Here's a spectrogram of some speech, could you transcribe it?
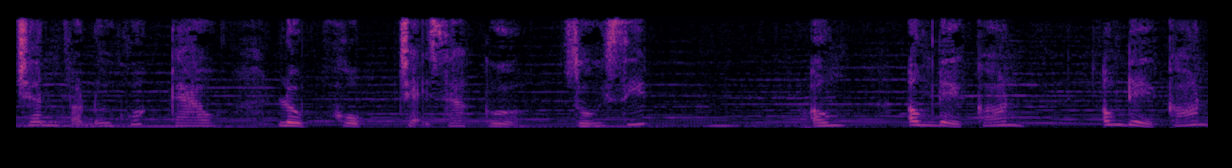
chân vào đôi guốc cao, lột khục chạy ra cửa, rối xít. Ông, ông để con, ông để con.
